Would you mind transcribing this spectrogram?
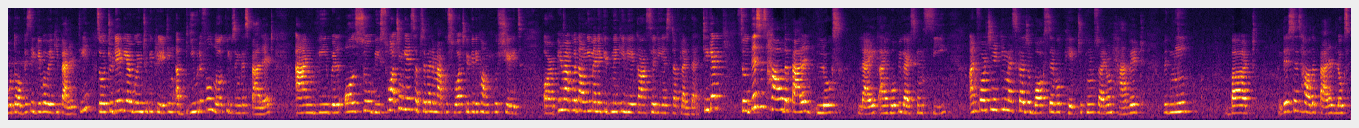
वो तो ऑब्वियसली गिव अवे की पैलेट थी। So today we are going to be creating a beautiful look using this palette and we will also be swatching it सबसे पहले मैं आपको स्वॉच करके दिखाऊँगी कुछ शेड्स और फिर मैं आपको बताऊँगी मैंने कितने के लिए, कहाँ से लिए स्टफ़ लाइक दैट ठीक है? So this is how the palette looks like I hope you guys can see unfortunately मैं इसका जो बॉक्स है वो फेंक चुकी हूँ so I don't have it with me but this is how the parrot looks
